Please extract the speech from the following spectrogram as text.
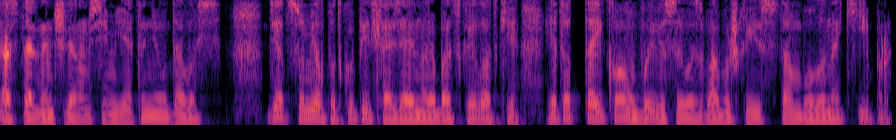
Остальным членам семьи это не удалось. Дед сумел подкупить хозяина рыбацкой лодки, и тот тайком вывез его с бабушкой из Стамбула на Кипр,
